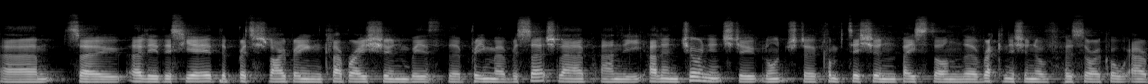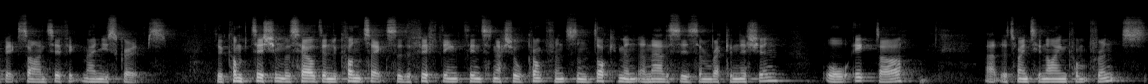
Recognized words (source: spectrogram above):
Um, so earlier this year, the British Library, in collaboration with the Prima Research Lab and the Alan Turing Institute, launched a competition based on the recognition of historical Arabic scientific manuscripts. The competition was held in the context of the 15th International Conference on Document Analysis and Recognition, or ICDAR, at the 29 conference.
